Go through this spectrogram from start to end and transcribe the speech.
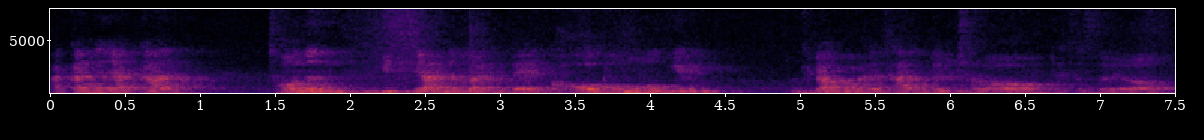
아까는 약간 저는 믿지 않는 말인데 거북목이라고 하는 사람들처럼 됐었어요.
